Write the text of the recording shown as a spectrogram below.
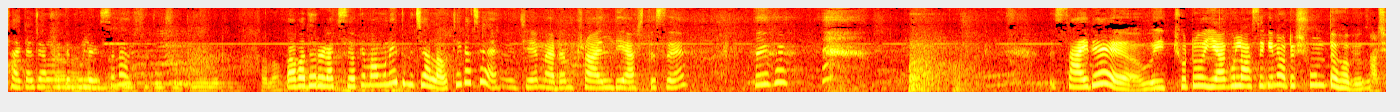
সাইকেল চালাতে ভুলে গেছে না? বাবা ধরে রাখছে। ওকে মামুনি তুমি চালাও ঠিক আছে? যে ম্যাডাম ট্রায়াল দিয়ে আসতেছে। সাইডে ওই ছোট ইয়াগুলো আছে কিনা ওটা শুনতে হবে বুঝছ?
